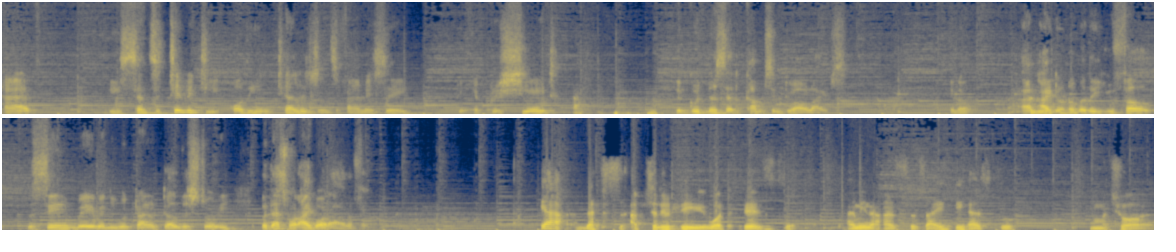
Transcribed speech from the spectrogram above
have the sensitivity or the intelligence, if I may say, to appreciate the goodness that comes into our lives. You know, I, I don't know whether you felt the same way when you were trying to tell the story, but that's what I got out of it. Yeah, that's absolutely what it is. I mean, our society has to mature.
